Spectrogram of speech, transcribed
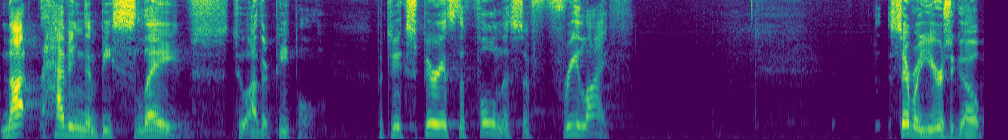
not having them be slaves to other people, but to experience the fullness of free life. Several years ago,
